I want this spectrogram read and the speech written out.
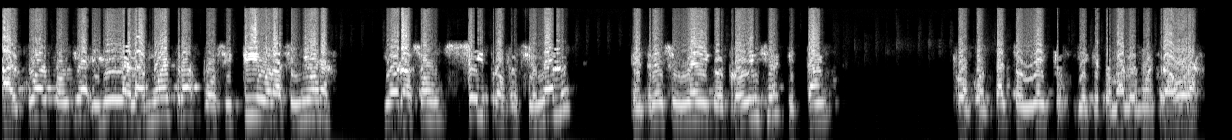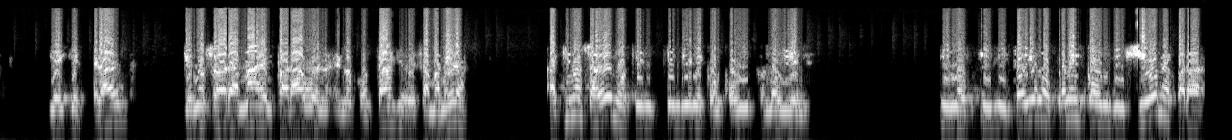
Al cuarto día y llega la muestra, positivo la señora, y ahora son seis profesionales, entre esos médicos de provincia, que están con contacto directo y hay que tomarle muestra ahora y hay que esperar que no se abra más el paraguas en, los contagios de esa manera. Aquí no sabemos quién, quién viene con COVID o no viene. Y, nos, y, todavía nos ponen condiciones para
